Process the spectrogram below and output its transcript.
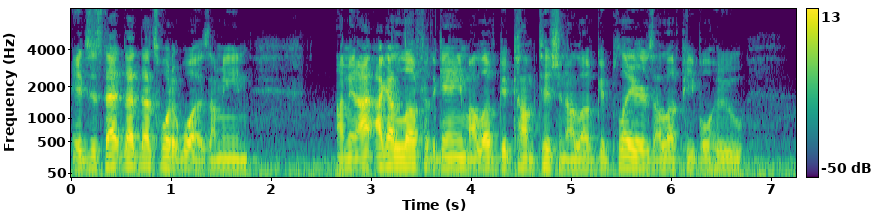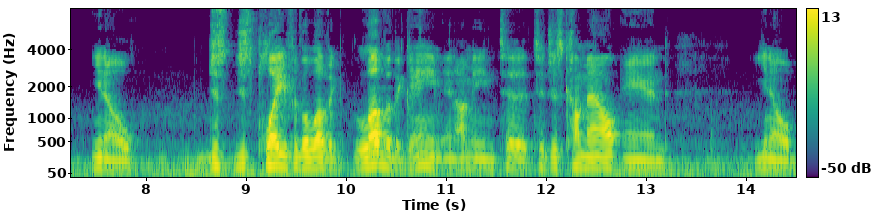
it just that, that that's what it was. I mean, I mean, I, I got a love for the game. I love good competition. I love good players. I love people who, you know, just just play for the love of love of the game. And I mean, to to just come out and, you know,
